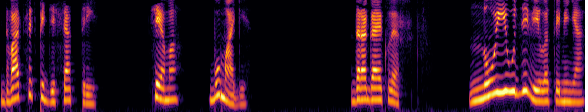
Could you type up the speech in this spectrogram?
20.53. Тема. Бумаги. Дорогая Клэр, ну и удивила ты меня.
